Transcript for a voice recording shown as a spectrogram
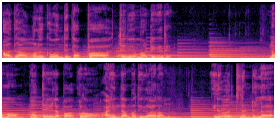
அது அவங்களுக்கு வந்து தப்பாக தெரிய மாட்டேங்குது. நம்ம மத்தையில் பார்க்குறோம் ஐந்தாம் அதிகாரம் இருபத்தி ரெண்டில்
